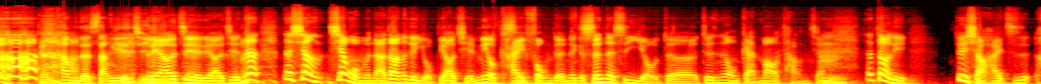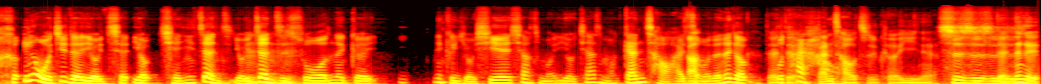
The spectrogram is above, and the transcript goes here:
可能他们的商业机密了解了解。那那像像我们拿到那个有标签没有开封的那个，真的是有的，就是那种感冒糖浆。嗯，那到底对小孩子喝？因为我记得有前有前一阵子有一阵子说那个。那个有些像什么有加什么甘草还是什么的，那个不太，好。甘草止咳液那个，是是是，对，那个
